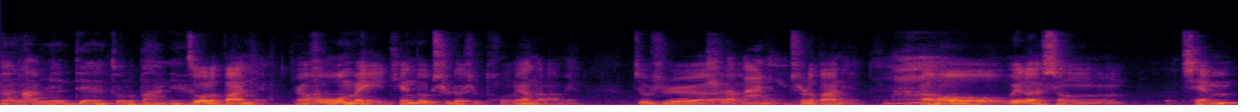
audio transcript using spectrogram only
在拉面店做了八年，做了八年，然后我每天都吃的是同样的拉面，就是吃了八年，吃了八年，然后为了省钱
